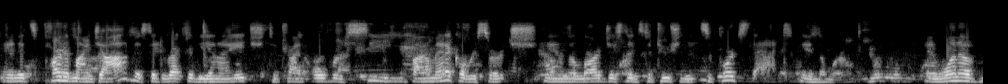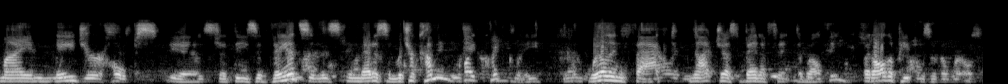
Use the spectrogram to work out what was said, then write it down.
and it's part of my job as the director of the NIH to try to oversee biomedical research in the largest institution that supports that in the world. And one of my major hopes is that these advances in medicine, which are coming quite quickly, will in fact not just benefit the wealthy, but all the peoples of the world.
